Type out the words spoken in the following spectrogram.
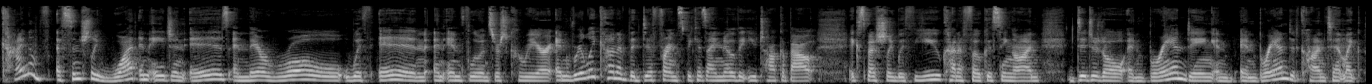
kind of essentially what an agent is and their role within an influencer's career and really kind of the difference because I know that you talk about, especially with you kind of focusing on digital and branding and, and branded content. Like,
